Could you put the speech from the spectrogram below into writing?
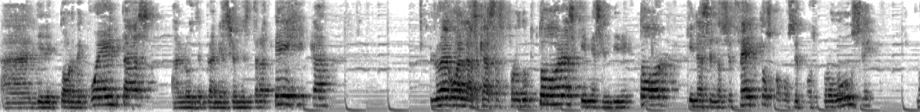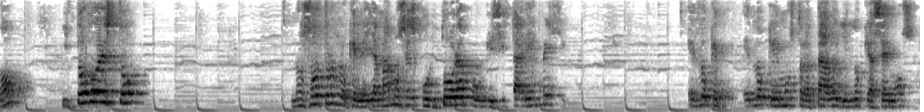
al director de cuentas, a los de planeación estratégica, luego a las casas productoras, quién es el director, quién hace los efectos, cómo se postproduce, ¿no? Y todo esto, nosotros lo que le llamamos es cultura publicitaria en México es lo que, es lo que hemos tratado y es lo que hacemos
